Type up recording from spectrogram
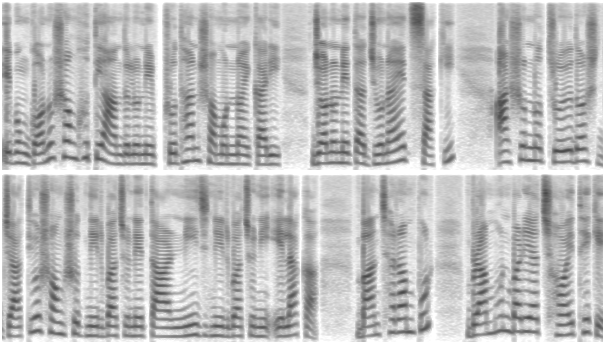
এবং গণসংহতি আন্দোলনের প্রধান সমন্বয়কারী জননেতা জোনায়েদ সাকি, আসন্ন ত্রয়োদশ জাতীয় সংসদ নির্বাচনে তার নিজ নির্বাচনী এলাকা বাঞ্ছারামপুর, ব্রাহ্মণবাড়িয়া ছয় থেকে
